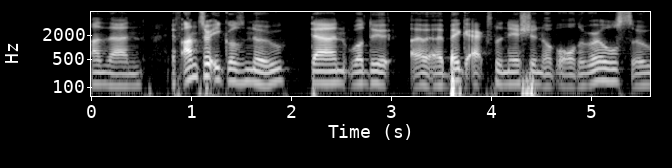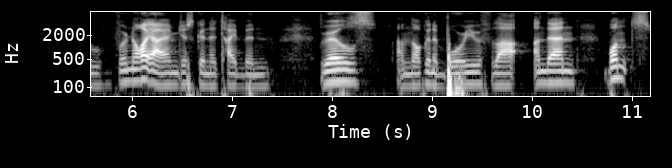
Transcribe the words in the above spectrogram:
And then if answer equals no then we'll do a, a big explanation of all the rules. So for now I'm just going to type in rules. I'm not going to bore you with that. And then once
